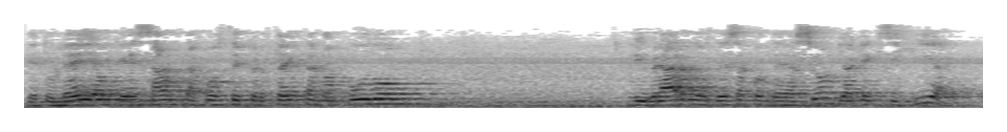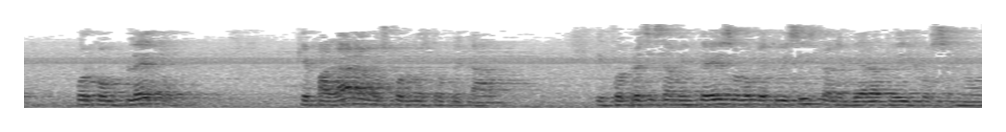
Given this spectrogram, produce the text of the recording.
que tu ley, aunque es santa, justa y perfecta, no pudo librarnos de esa condenación, ya que exigía por completo que pagáramos por nuestro pecado. Y fue precisamente eso lo que tú hiciste al enviar a tu Hijo, Señor.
